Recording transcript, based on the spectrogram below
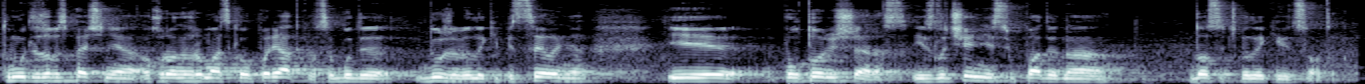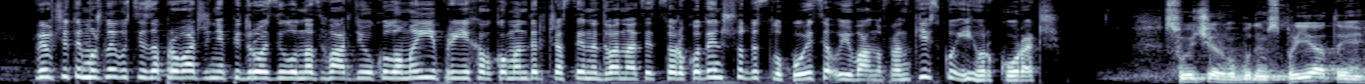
Тому для забезпечення охорони громадського порядку це буде дуже велике підсилення. І повторюю ще раз, і злочинність впаде на досить великий відсоток. Вивчити можливості запровадження підрозділу Нацгвардії у Коломиї приїхав командир частини 1241, що дислокується у Івано-Франківську Ігор Курач. В свою чергу будемо сприяти,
